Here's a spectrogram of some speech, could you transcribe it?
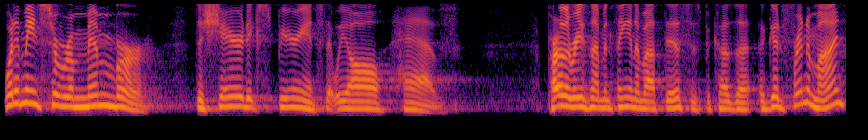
What it means to remember the shared experience that we all have. Part of the reason I've been thinking about this is because a, a good friend of mine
